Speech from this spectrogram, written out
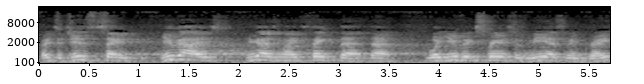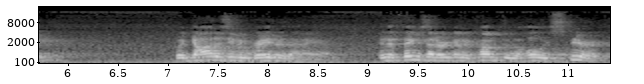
Right? So Jesus is saying, you guys, you guys might think that, that what you've experienced with me has been great, but God is even greater than I am. And the things that are going to come through the Holy Spirit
